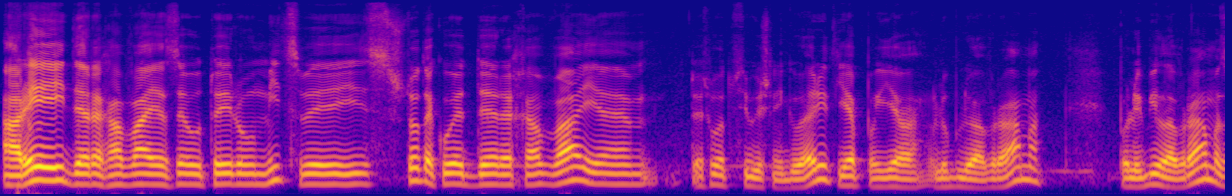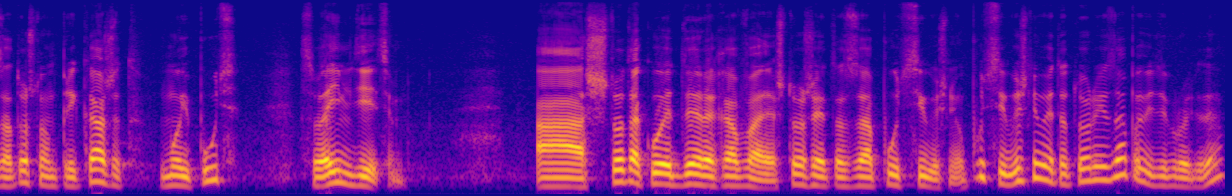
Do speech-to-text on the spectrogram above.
Арей дерехавая зеутейру митсвейс. Что такое дерехавая? То есть вот Всевышний говорит, я, я люблю Авраама, полюбил Авраама за то, что он прикажет мой путь своим детям. А что такое Дера Гавая? Что же это за путь Всевышнего? Путь Всевышнего это Тора и заповеди вроде, да?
